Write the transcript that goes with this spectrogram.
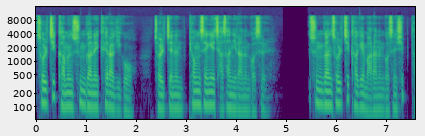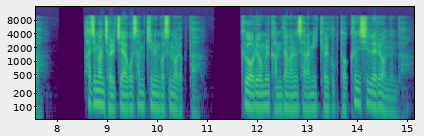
솔직함은 순간의 쾌락이고 절제는 평생의 자산이라는 것을. 순간 솔직하게 말하는 것은 쉽다. 하지만 절제하고 삼키는 것은 어렵다. 그 어려움을 감당하는 사람이 결국 더 큰 신뢰를 얻는다.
